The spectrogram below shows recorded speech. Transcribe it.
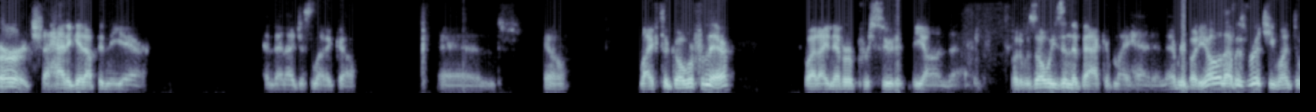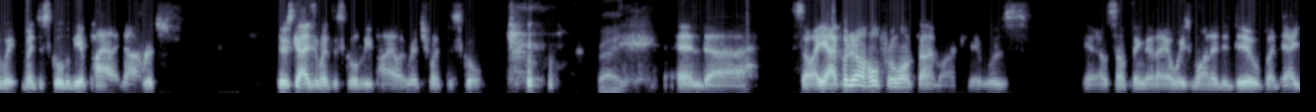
urge. I had to get up in the air, and then I just let it go. And you know, life took over from there. But I never pursued it beyond that. But it was always in the back of my head. And everybody, oh, that was Rich. He went to went to school to be a pilot. No, Rich. There's guys that went to school to be pilot. Rich went to school. right. And uh, so yeah, I put it on hold for a long time, Mark. It was, you know, something that I always wanted to do, but I,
